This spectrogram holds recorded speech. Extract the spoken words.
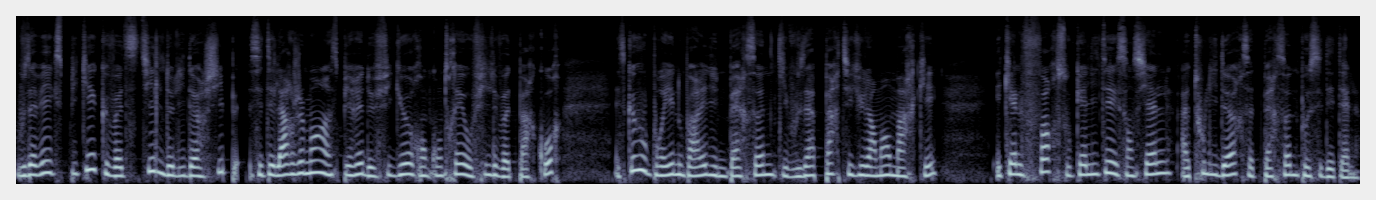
Vous avez expliqué que votre style de leadership s'était largement inspiré de figures rencontrées au fil de votre parcours. Est-ce que vous pourriez nous parler d'une personne qui vous a particulièrement marqué et quelle force ou qualité essentielle à tout leader cette personne possédait-elle?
